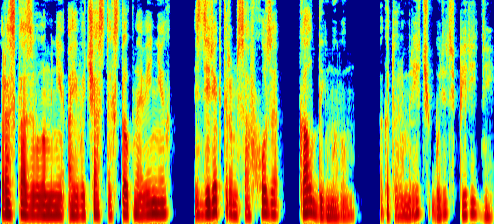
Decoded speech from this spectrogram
рассказывала мне о его частых столкновениях с директором совхоза Колдымовым, о котором речь будет впереди.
